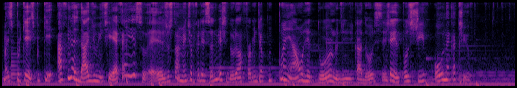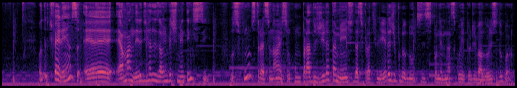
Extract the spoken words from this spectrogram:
Mas por que isso? Porque a finalidade do ETF é isso, é justamente oferecer ao investidor uma forma de acompanhar o retorno de indicadores, seja ele positivo ou negativo. Outra diferença é, é a maneira de realizar o investimento em si. Os fundos tradicionais são comprados diretamente das prateleiras de produtos disponíveis nas corretoras de valores do banco.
